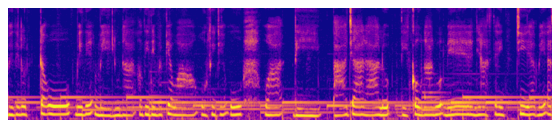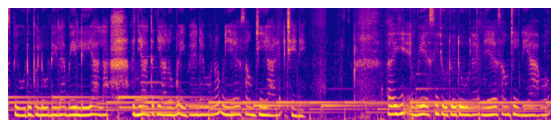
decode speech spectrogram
မေးတယ်လို့တိုးမေးတဲ့အမေလူနာအောက်ဆီဂျင်မပြတ်သွားအောင်အောက်ဆီဂျင်အိုးဟွာဒီ ဘာကြတာလို့ဒီကုံနာလို့အမေညစိတ်ကြည့်ရအမေ SPO တို့ဘလို့နေလဲမေးလေးရလားအညာတညာလုံးမအိပ်ပဲနဲ့ပေါ့နော်အမြဲဆောင်ကြည့်ရတဲ့အခြေအနေအဲဒီအမေရဲ့စီဂျိုတွေးတို့လည်းအမြဲဆောင်ကြည့်နေရပါပေါ့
